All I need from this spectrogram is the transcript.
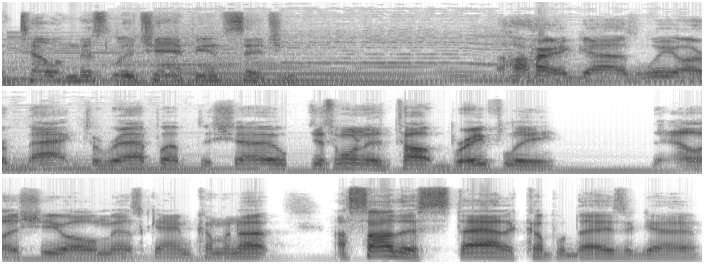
and tell them Miss Lou Champion sent you. All right, guys, we are back to wrap up the show. Just wanted to talk briefly the LSU Ole Miss game coming up. I saw this stat a couple days ago.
